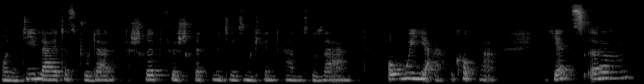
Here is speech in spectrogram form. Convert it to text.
und die leitest du dann Schritt für Schritt mit diesem Kind an, zu sagen, oh ja, guck mal, jetzt ähm,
